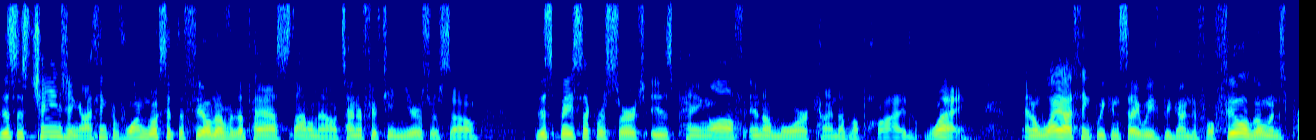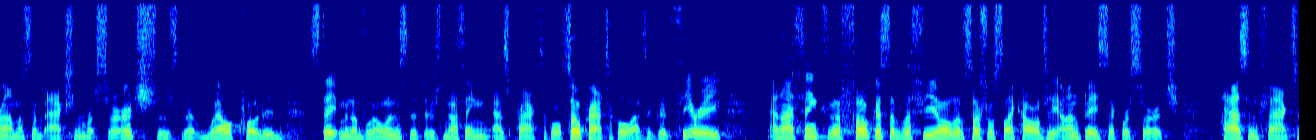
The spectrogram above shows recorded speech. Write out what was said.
this is changing. I think if one looks at the field over the past, I don't know, 10 or 15 years or so, this basic research is paying off in a more kind of applied way. In a way, I think we can say we've begun to fulfill Lewin's promise of action research. There's the well-quoted statement of Lewin's that there's nothing as practical, so practical as a good theory. And I think the focus of the field of social psychology on basic research has in fact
